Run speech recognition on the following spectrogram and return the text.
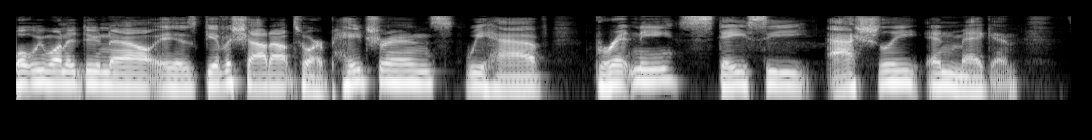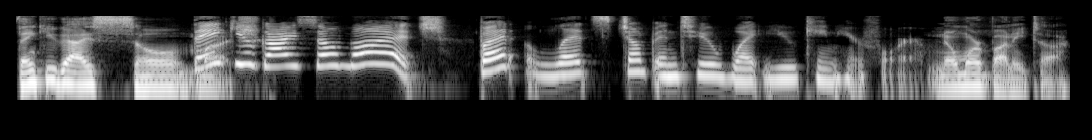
What we want to do now is give a shout out to our patrons. We have Brittany, Stacy, Ashley, and Megan. Thank you guys so much. Thank you guys so much. But let's jump into what you came here for. No more bunny talk.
